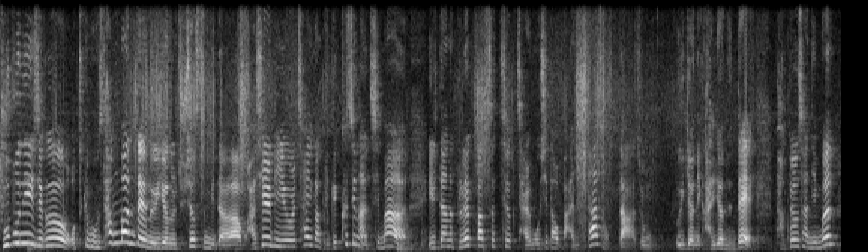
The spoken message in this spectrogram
두 분이 지금 어떻게 보면 상반된 의견을 주셨습니다. 과실 비율 차이가 그렇게 크진 않지만 일단은 블랙박스 측 잘못이 더 많다, 적다. 좀 의견이 갈렸는데 박 변호사님은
